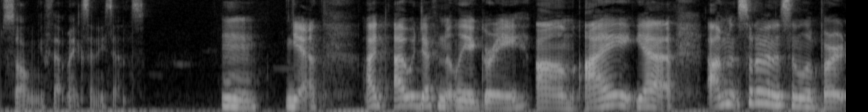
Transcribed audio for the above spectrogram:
song if that makes any sense. Mm, yeah. I, I would definitely agree. Um, I yeah, I'm sort of in a similar boat.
